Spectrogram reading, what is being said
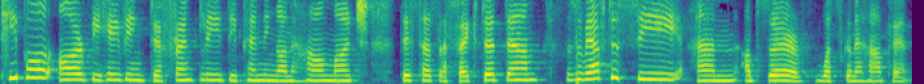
people are behaving differently depending on how much this has affected them. So we have to see and observe what's going to happen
